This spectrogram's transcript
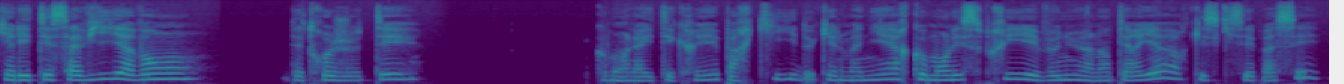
Quelle était sa vie avant d'être jetée? Comment elle a été créée? Par qui? De quelle manière? Comment l'esprit est venu à l'intérieur? Qu'est-ce qui s'est passé?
